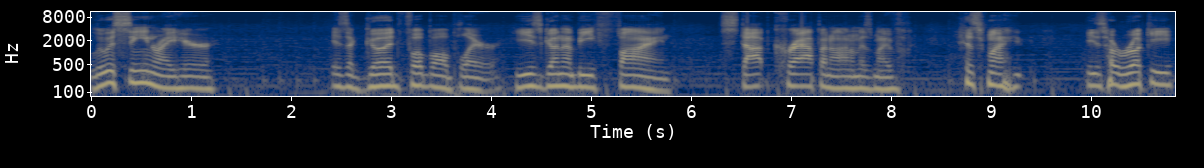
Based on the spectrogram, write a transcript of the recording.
Lewis Cine right here is a good football player. He's to be fine. Stop crapping on him as my as my he's a rookie.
